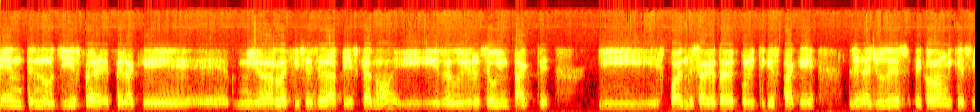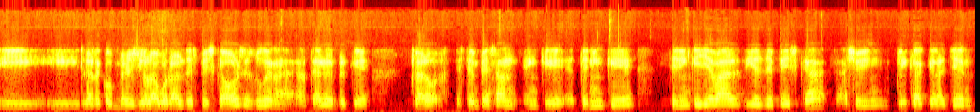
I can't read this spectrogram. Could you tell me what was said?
en tecnologies per, per a que eh, millorar l'eficiència de la pesca no? I, i reduir el seu impacte i es poden desarrollar també polítiques perquè les ajudes econòmiques i, i la reconversió laboral dels pescadors es duguen a, a terme, perquè claro, estem pensant en que tenim que tenim que llevar dies de pesca, això implica que la gent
